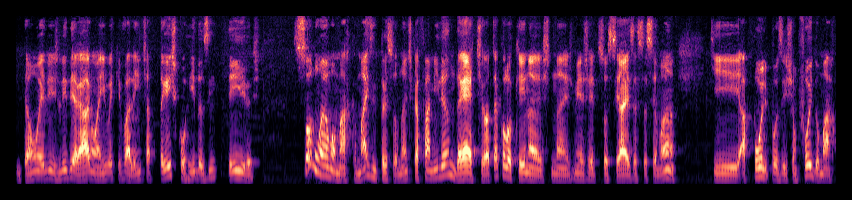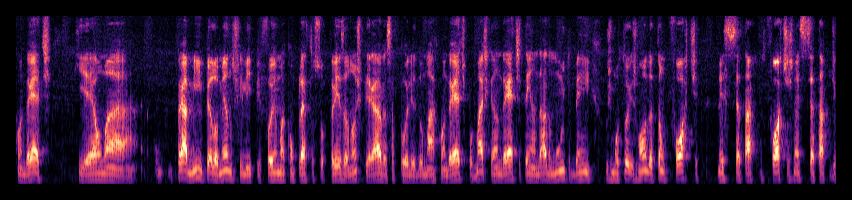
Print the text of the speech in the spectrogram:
Então eles lideraram aí o equivalente a três corridas inteiras. Só não é uma marca mais impressionante que a família Andretti. Eu até coloquei nas, nas minhas redes sociais essa semana que a pole position foi do Marco Andretti, que é uma, para mim, pelo menos, Felipe, foi uma completa surpresa. Eu não esperava essa pole do Marco Andretti, por mais que a Andretti tenha andado muito bem, os motores Honda tão forte nesse setup, fortes nesse setup de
